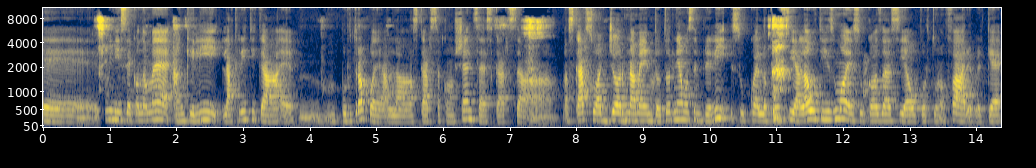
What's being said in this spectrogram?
E sì. Quindi secondo me anche lì la critica è, mm, purtroppo è alla scarsa conoscenza e a scarso aggiornamento. Torniamo sempre lì su quello che sia l'autismo e su cosa sia opportuno fare perché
